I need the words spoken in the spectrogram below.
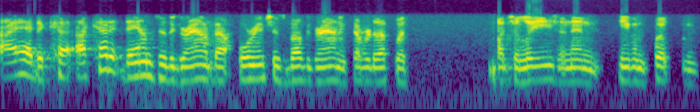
I had to cut. I cut it down to the ground about four inches above the ground and covered it up with a bunch of leaves, and then even put some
